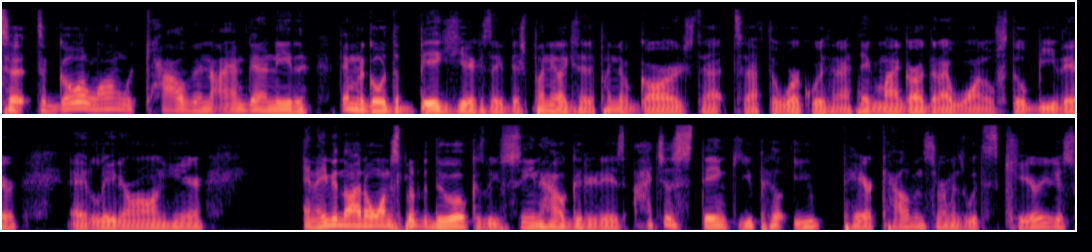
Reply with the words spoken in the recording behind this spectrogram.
to to go along with Calvin, I am gonna need I think I'm gonna go with the big here because there's plenty, like I said, plenty of guards to to have to work with. And I think my guard that I want will still be there uh, later on here. And even though I don't want to split the duo because we've seen how good it is, I just think you you pair Calvin Sermons with Scarius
